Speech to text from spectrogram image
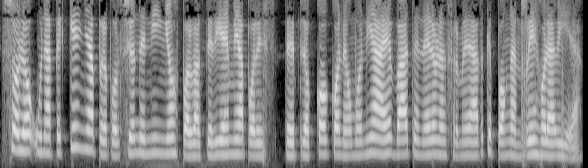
solo una pequeña proporción de niños por bacteriemia por Streptococcus pneumoniae va a tener una enfermedad que ponga en riesgo la vida.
